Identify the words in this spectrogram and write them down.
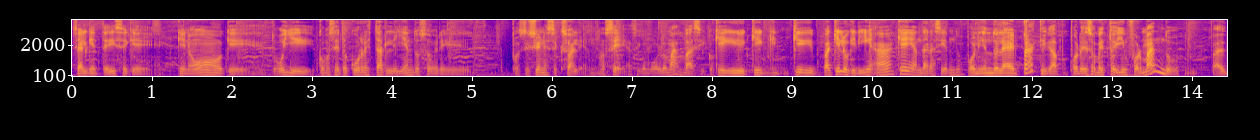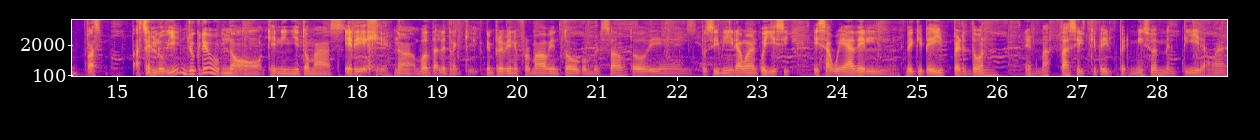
Si alguien te dice que, que no, que, oye, ¿cómo se te ocurre estar leyendo sobre posiciones sexuales, no sé, así como lo más básico. ¿Qué, qué, qué, para qué lo quería? ¿Ah? ¿Qué hay andar haciendo? Poniéndola en práctica, por eso me estoy informando. Para hacerlo bien, yo creo. No, qué niñito más hereje. No, vos dale tranquilo. Siempre bien informado, bien todo conversado, todo bien. Pues sí, mira, bueno. Oye, sí, esa weá del, de que pedir perdón es más fácil que pedir permiso es mentira, weón.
